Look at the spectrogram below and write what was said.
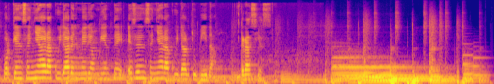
porque enseñar a cuidar el medio ambiente es enseñar a cuidar tu vida. Gracias.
